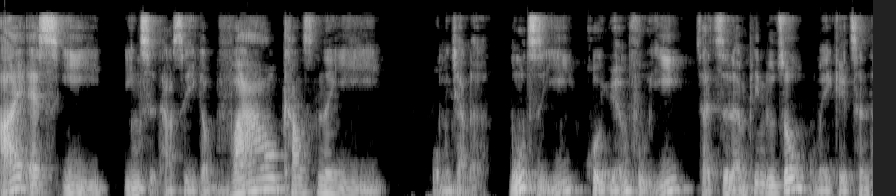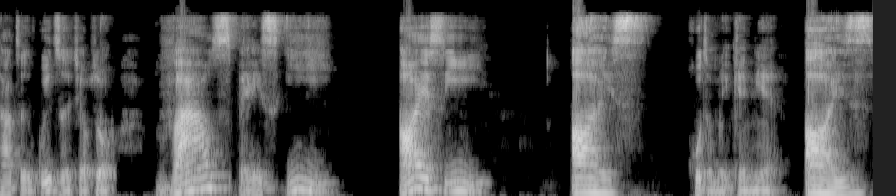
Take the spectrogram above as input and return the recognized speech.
ise，因此它是一个 vowel consonant e。我们讲的。母子一或元辅一，在自然拼读中，我们也可以称它这个规则叫做 vowel space e，i s e，eyes，或者我们也可以念 eyes。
